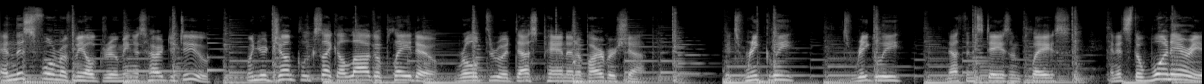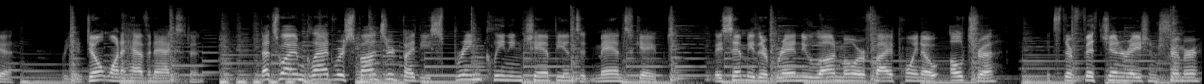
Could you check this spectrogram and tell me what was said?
And this form of male grooming is hard to do when your junk looks like a log of Play Doh rolled through a dustpan in a barber shop. It's wrinkly, it's wriggly, nothing stays in place, and it's the one area where you don't want to have an accident. That's why I'm glad we're sponsored by the spring cleaning champions at Manscaped. They sent me their brand new Lawnmower 5.0 Ultra. It's their fifth generation trimmer,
